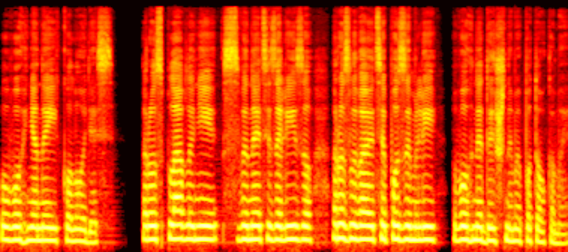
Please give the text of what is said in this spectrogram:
у вогняний колодязь розплавлені свинець і залізо розливаються по землі вогнедишними потоками.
